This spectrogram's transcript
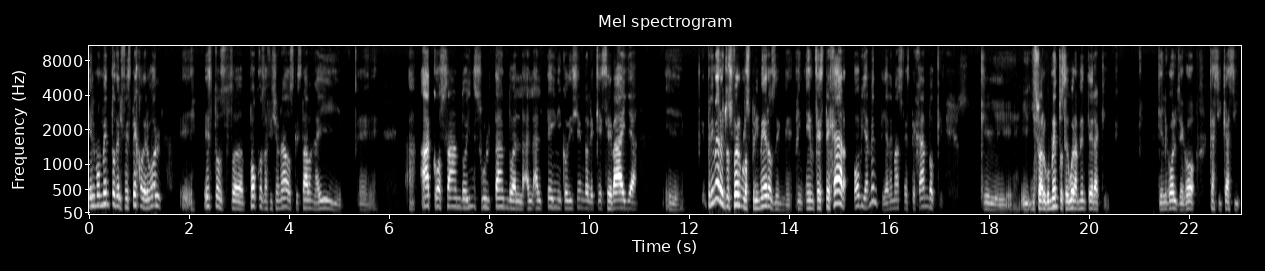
el momento del festejo del gol, eh, estos uh, pocos aficionados que estaban ahí eh, acosando, insultando al, al, técnico, diciéndole que se vaya. Primero ellos fueron los primeros en, en, festejar, obviamente, y además festejando que, que y, su argumento seguramente era que, que el gol llegó casi casi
